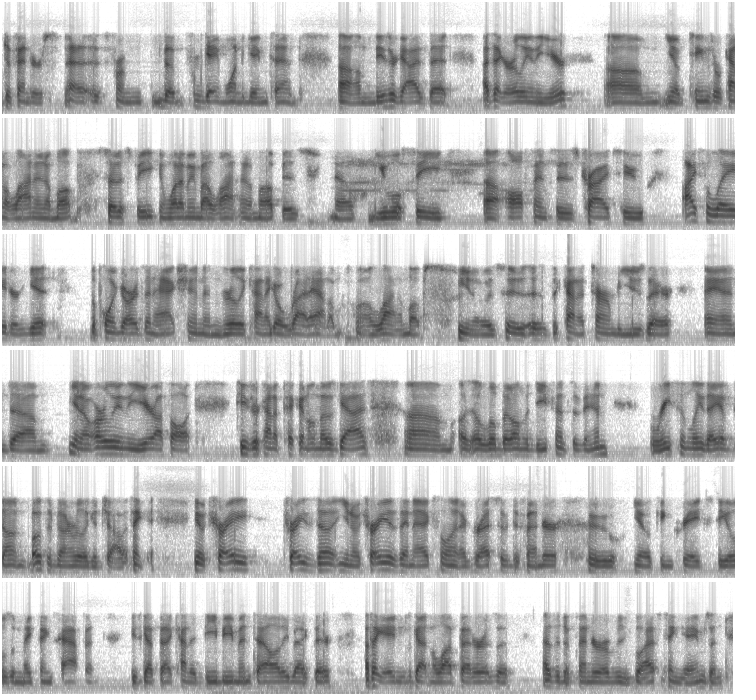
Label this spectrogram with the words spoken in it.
defenders uh, from the from game one to game ten. Um, these are guys that I think early in the year um, you know, teams were kind of lining them up, so to speak. And what I mean by lining them up is, you know, you will see uh, offenses try to isolate or get the point guards in action and really kind of go right at them. Uh, line them ups, you know, is, is, the kind of term to use there. And um, you know, early in the year, I thought teams were kind of picking on those guys um, a, a little bit on the defensive end. Recently, they have done both have done a really good job. I think, you know, Tre Tre's done, you know, Tre is an excellent aggressive defender who, you know, can create steals and make things happen. He's got that kind of DB mentality back there. I think Aden's gotten a lot better as a as a defender over these last ten games, and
